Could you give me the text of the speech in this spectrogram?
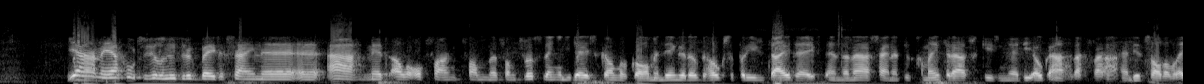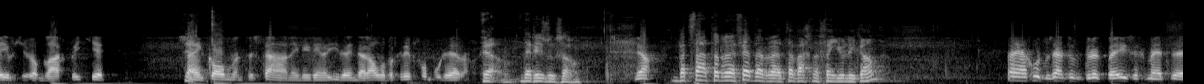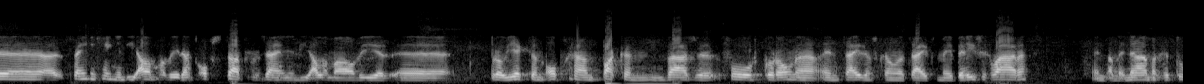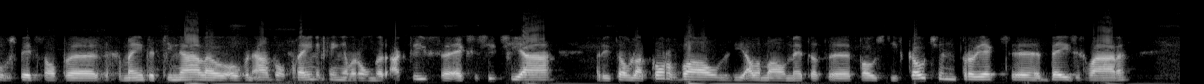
Ja, nou ja, goed. We zullen nu druk bezig zijn, eh, A, met alle opvang van, van vluchtelingen die deze kant op komen. En ik denk dat ook de hoogste prioriteit heeft. En daarnaast zijn natuurlijk gemeenteraadsverkiezingen die ook aandacht vragen. En dit zal dan wel eventjes op een laag pitje zijn komen te staan. En ik denk dat iedereen daar alle begrip voor moet hebben. Ja, dat is ook zo. Ja. Wat staat er verder te wachten van jullie kant? Nou ja, goed, we zijn natuurlijk druk bezig met eh, verenigingen die allemaal weer aan het opstarten zijn en die allemaal weer eh, projecten op gaan pakken waar ze voor corona en tijdens coronatijd mee bezig waren. En dan met name toegespitst op eh, de gemeente Tinalo over een aantal verenigingen, waaronder actief, Exercitia, Ritola Korfbal, die allemaal met dat positief coachen project bezig waren.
